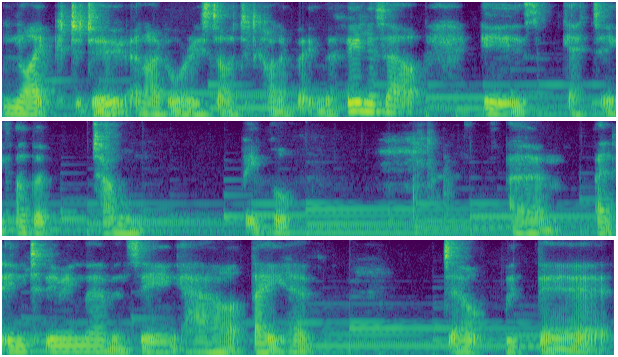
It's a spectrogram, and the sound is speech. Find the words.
like to do, and I've already started kind of putting the feelers out, is getting other Tamil people um, and interviewing them and seeing how they have dealt with their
